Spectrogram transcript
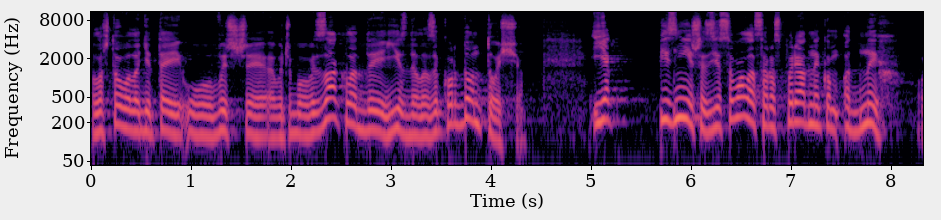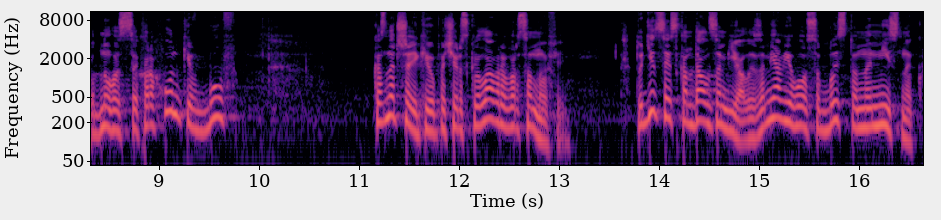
влаштовували дітей у вищі учбові заклади, їздили за кордон тощо. І як пізніше з'ясувалося, розпорядником одних одного з цих рахунків був казначей Києво-Печерської лаври Варсанофій. Тоді цей скандал зам'яли. Зам'яв його особисто намісник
